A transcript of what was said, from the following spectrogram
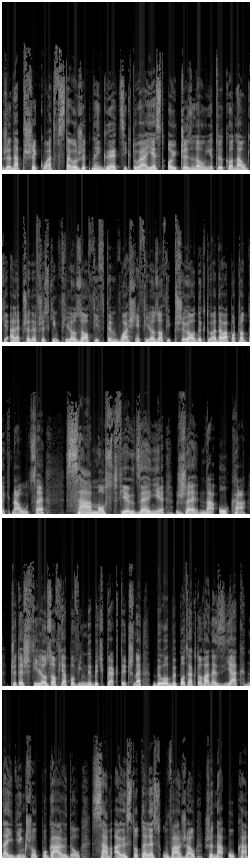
że na przykład w starożytnej Grecji, która jest ojczyzną nie tylko nauki, ale przede wszystkim filozofii, w tym właśnie filozofii przyrody, która dała początek nauce, samo stwierdzenie, że nauka czy też filozofia powinny być praktyczne, byłoby potraktowane z jak największą pogardą. Sam Arystoteles uważał, że nauka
